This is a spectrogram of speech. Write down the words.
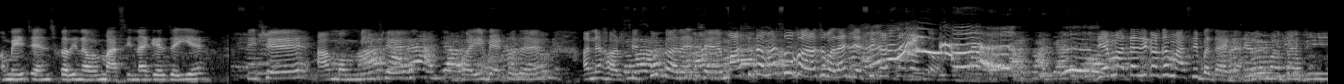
અમે એ ચેન્જ કરીને હવે માસીના ઘેર જઈએ. માસી છે, આ મમ્મી છે, ભાઈ બેઠો છે. અને હર્ષિત શું કરે છે? માસી, તમે શું કરો છો? બધા જય શ્રી કૃષ્ણ કર બધાને. જય માતાજી.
